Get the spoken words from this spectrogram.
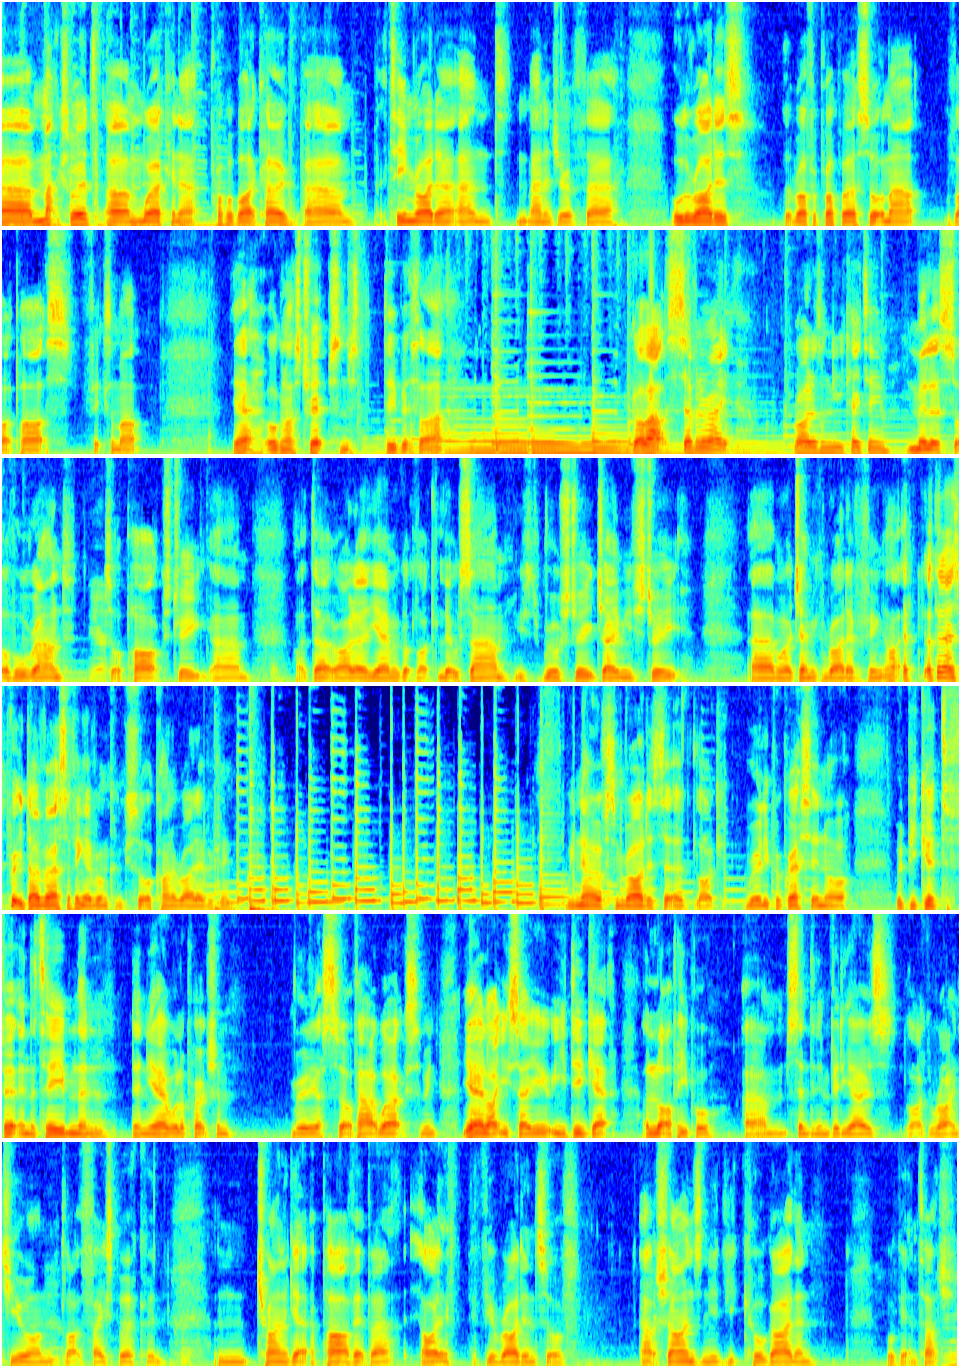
Uh, Max Wood. I'm working at Proper Bike Co. Um, team rider and manager of uh, all the riders that ride for Proper. Sort them out with like parts, fix them up. Yeah, organise trips and just do bits like that. Got about seven or eight riders on the UK team. Miller's sort of all round, Yeah. sort of park, street, um, like dirt rider. Yeah, we've got like Little Sam, who's real street, Jamie street um, where Jamie can ride everything. I, I don't know, it's pretty diverse. I think everyone can sort of kind of ride everything. If we know of some riders that are like really progressing or would be good to fit in the team, then then yeah, we'll approach them. Really, that's sort of how it works. I mean, yeah, like you say, you, you do get a lot of people um, sending in videos, like writing to you on like Facebook and and trying to get a part of it. But like, if, if you're riding sort of outshines and you, you're a cool guy, then we'll get in touch.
